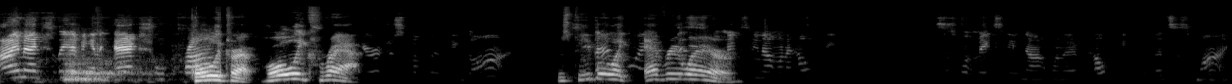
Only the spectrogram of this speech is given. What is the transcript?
I'm actually having an actual problem, Holy crap! Holy crap! you're just completely gone. There's people that's like everywhere. This is what makes me not want to help people. This is what makes me not want to help people. This is why.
